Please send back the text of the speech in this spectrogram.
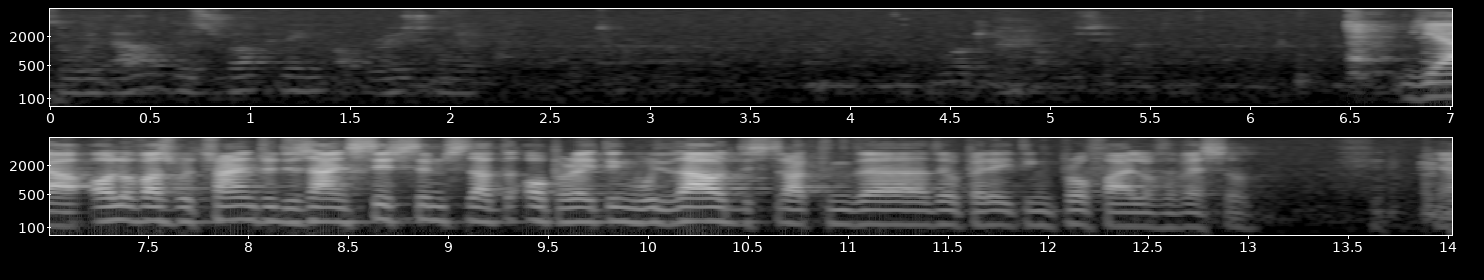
So without disrupting operational working of the ship? Yeah, all of us were trying to design systems that are operating without distracting the, the operating profile of the vessel. Yeah.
